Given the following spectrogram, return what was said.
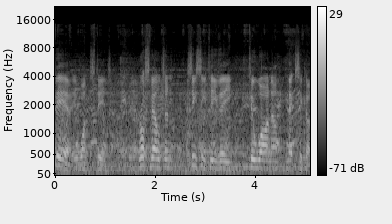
fear it once did. Ross Velton, CCTV, Tijuana, Mexico.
